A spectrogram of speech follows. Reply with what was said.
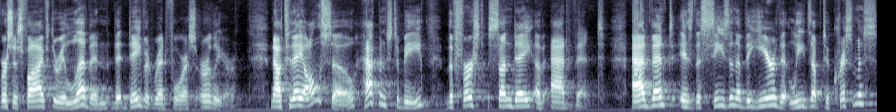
verses 5 through 11 that David read for us earlier. Now, today also happens to be the first Sunday of Advent. Advent is the season of the year that leads up to Christmas.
